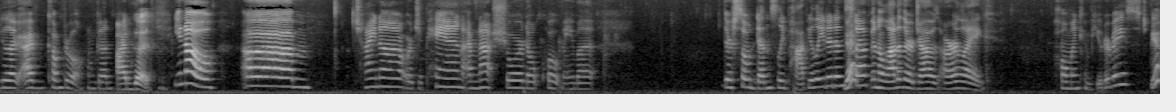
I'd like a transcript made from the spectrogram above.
You're like, I'm comfortable. I'm good. I'm good. You know, um, China or Japan, I'm not sure, don't quote me, but they're so densely populated and Yeah. stuff, and a lot of their jobs are like home and computer based. Yeah.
